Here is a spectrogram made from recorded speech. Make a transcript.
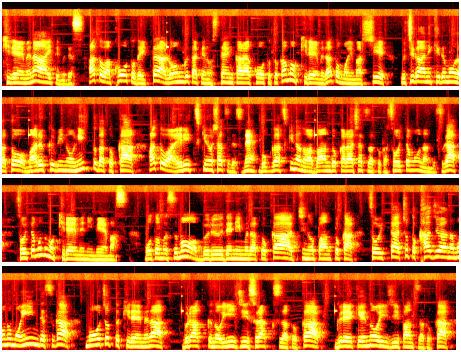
綺麗めなアイテムです。あとはコートで言ったらロング丈のステンカラーコートとかも綺麗めだと思いますし、内側に着るものだと丸首のニットだとか、あとは襟付きのシャツですね。僕が好きなのはバンドカラーシャツだとかそういったものなんですが、そういったものも綺麗めに見えます。ボトムスもブルーデニムだとか、チノパンとか、そういったちょっとカジュアルなものもいいんですが、もうちょっと綺麗めなブラックのイージースラックスだとか、グレー系のイージーパンツだとか、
